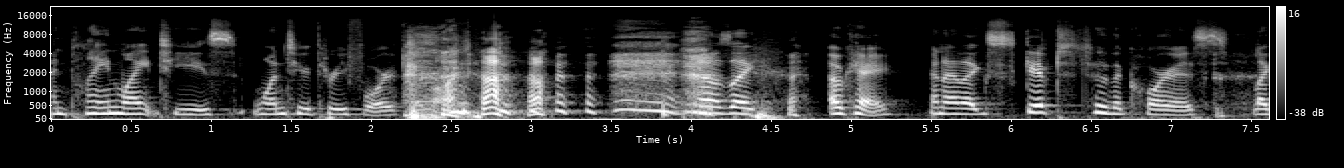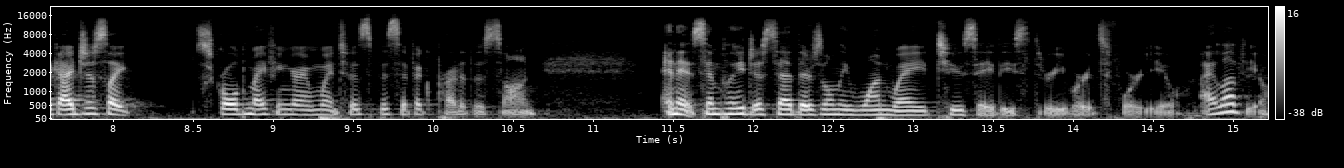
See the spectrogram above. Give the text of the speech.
and Plain White T's, one, two, three, four came on. and I was like, okay. And I like skipped to the chorus. Like I just like scrolled my finger and went to a specific part of the song. And it simply just said, There's only one way to say these three words for you I love you.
